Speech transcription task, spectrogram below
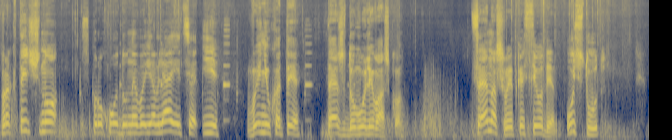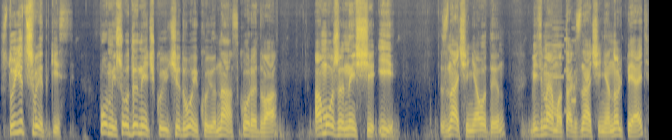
практично з проходу не виявляється і винюхати теж доволі важко. Це на швидкості 1. Ось тут стоїть швидкість поміж одиничкою чи двойкою на скоре 2, а може нижче і значення 1. Візьмемо так значення 0,5.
